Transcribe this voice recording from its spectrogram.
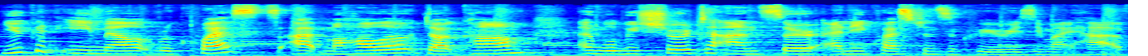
you can email requests at mahalo.com and we'll be sure to answer any questions and queries you might have.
